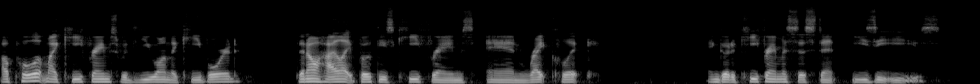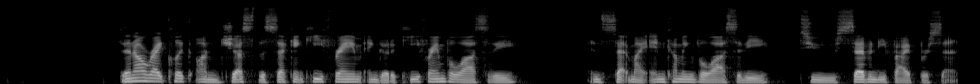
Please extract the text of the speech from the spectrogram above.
I'll pull up my keyframes with U on the keyboard. Then I'll highlight both these keyframes and right click and go to Keyframe Assistant Easy Ease. Then I'll right click on just the second keyframe and go to Keyframe Velocity and set my incoming velocity to 75%.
